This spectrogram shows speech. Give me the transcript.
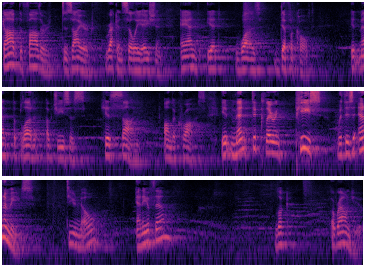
God the Father desired reconciliation, and it was difficult. It meant the blood of Jesus, his Son, on the cross. It meant declaring peace with his enemies. Do you know any of them? Look around you.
